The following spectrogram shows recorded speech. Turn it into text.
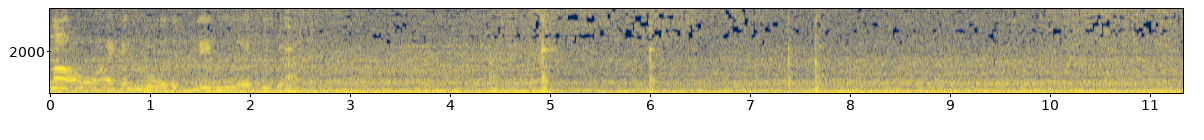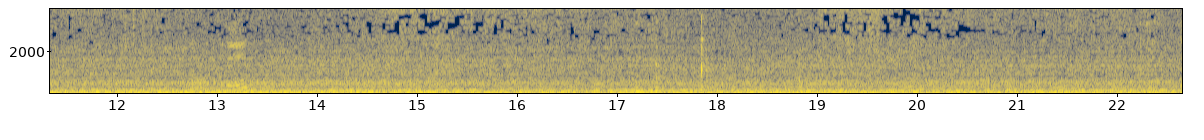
Now I can lower the flame a little bit. Okay. You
